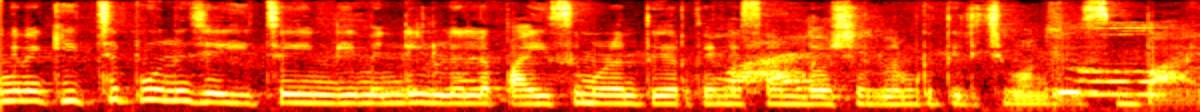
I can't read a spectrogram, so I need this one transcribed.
അങ്ങനെ കിച്ചപ്പൂന്ന് ജയിച്ച ഇൻഡിമെന്റെ ഉള്ളിലെ പൈസ മുഴുവൻ തീർത്തതിന്റെ സന്തോഷത്തിൽ നമുക്ക് തിരിച്ചു പോകാം ബൈ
